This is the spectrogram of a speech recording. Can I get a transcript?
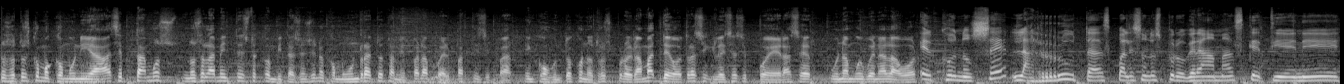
Nosotros como comunidad aceptamos no solamente como invitación, sino como un reto también para poder participar en conjunto con otros programas de otras iglesias y poder hacer una muy buena labor. El conocer las rutas, cuáles son los programas que tiene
